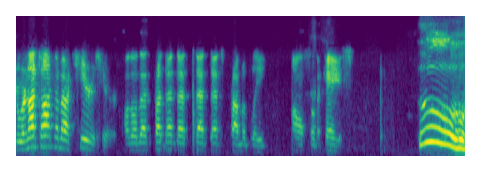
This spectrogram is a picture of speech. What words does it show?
We're not talking about Cheers here, although that that that, that that's probably also the case. Ooh,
